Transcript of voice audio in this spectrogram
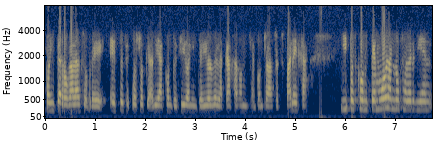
fue interrogada sobre este secuestro que había acontecido al interior de la casa donde se encontraba su expareja y pues con temor a no saber bien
